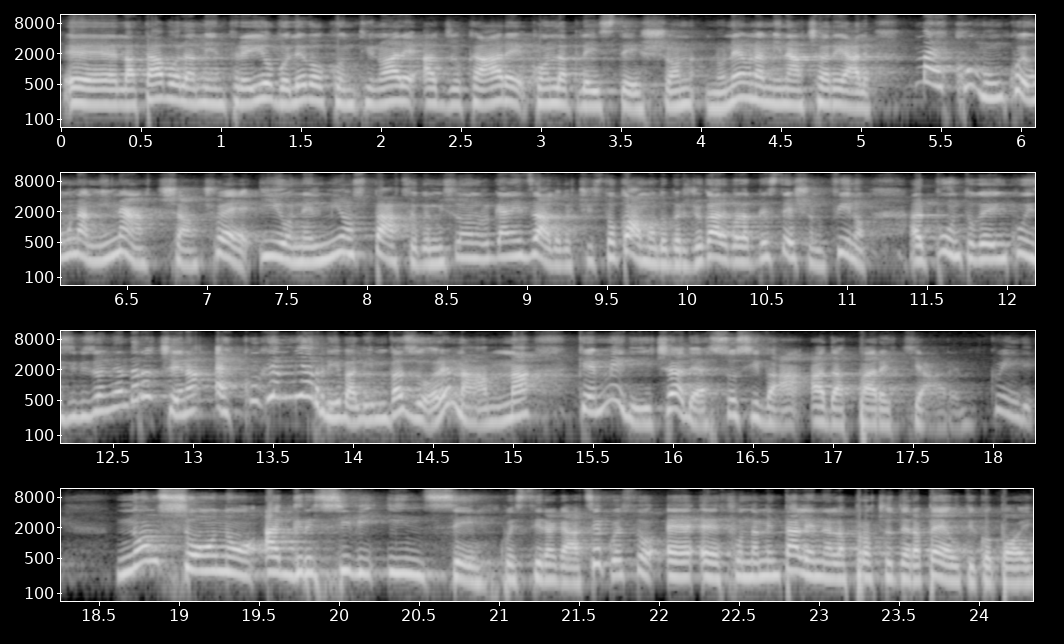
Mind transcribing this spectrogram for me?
eh, la tavola mentre io volevo continuare a giocare con la PlayStation, non è una minaccia reale, ma è comunque una minaccia, cioè io nel mio spazio che mi sono organizzato, che ci sto comodo per giocare con la PlayStation fino al punto in cui si bisogna andare a cena, ecco che mi arriva l'invasore mamma che mi dice adesso si va ad apparecchiare. Quindi non sono aggressivi in sé questi ragazzi e questo è, è fondamentale nell'approccio terapeutico poi.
